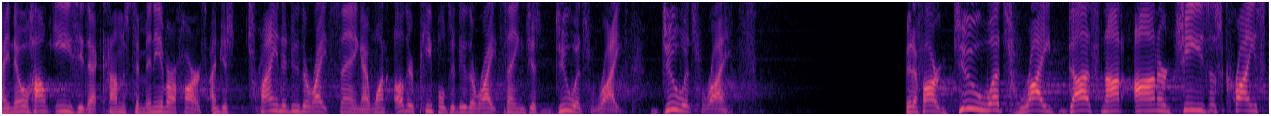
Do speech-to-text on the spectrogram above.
I know how easy that comes to many of our hearts. I'm just trying to do the right thing. I want other people to do the right thing. Just do what's right. Do what's right. But if our do what's right does not honor Jesus Christ,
